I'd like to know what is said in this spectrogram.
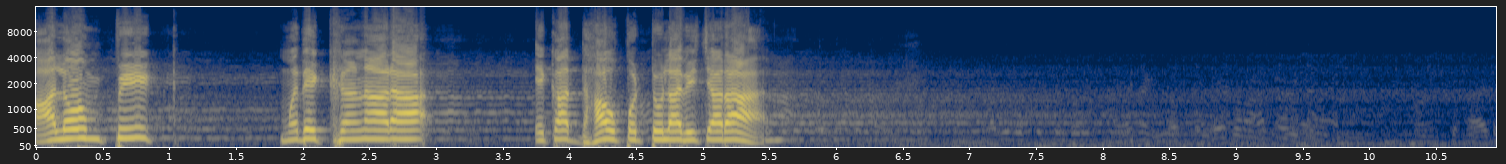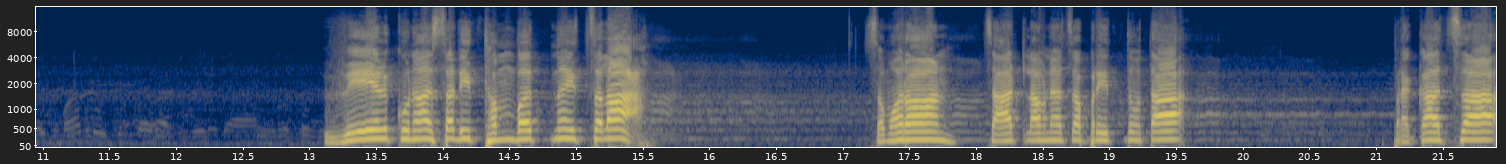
ऑलिम्पिक मध्ये खेळणारा एका धावपट्टूला विचारा. वेळ कुणासाठी थांबत नाही चला. समोरान चाट लावण्याचा प्रयत्न होता. प्रकाशचा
